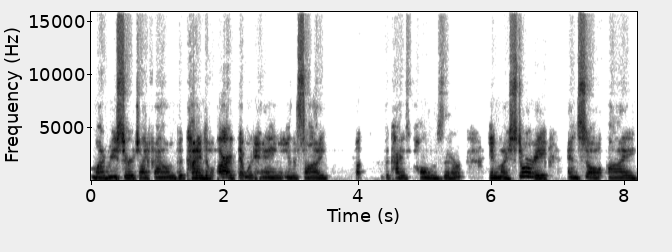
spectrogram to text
my research, I found the kind of art that would hang inside uh, the kinds of homes that are in my story. And so I,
